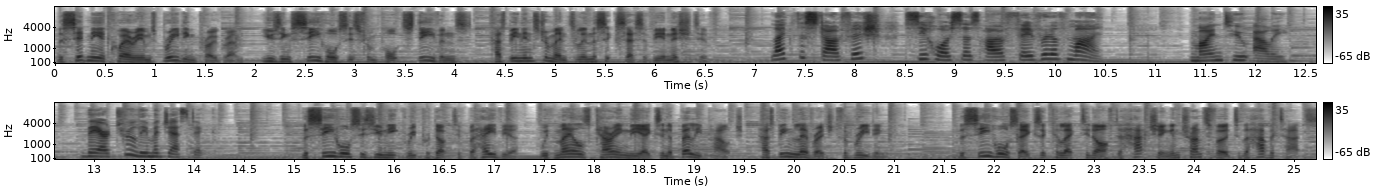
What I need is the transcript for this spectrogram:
The Sydney Aquarium's breeding program, using seahorses from Port Stephens, has been instrumental in the success of the initiative. Like the starfish, seahorses are a favorite of mine. Mine too, Allie. They are truly majestic. The seahorse's unique reproductive behavior, with males carrying the eggs in a belly pouch, has been leveraged for breeding. The seahorse eggs are collected after hatching and transferred to the habitats,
